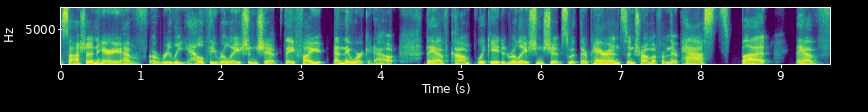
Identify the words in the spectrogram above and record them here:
Sasha and Harry have a really healthy relationship. They fight and they work it out. They have complicated relationships with their parents and trauma from their pasts, but they have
